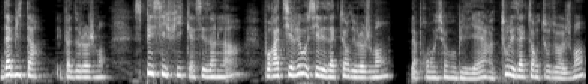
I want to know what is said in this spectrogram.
d'habitat et pas de logement spécifique à ces zones-là pour attirer aussi les acteurs du logement, la promotion immobilière, tous les acteurs autour du logement,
